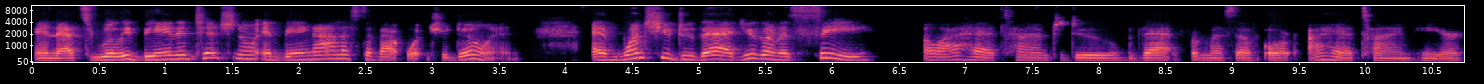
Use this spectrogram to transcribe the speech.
And that's really being intentional and being honest about what you're doing. And once you do that, you're going to see oh, I had time to do that for myself, or I had time here.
